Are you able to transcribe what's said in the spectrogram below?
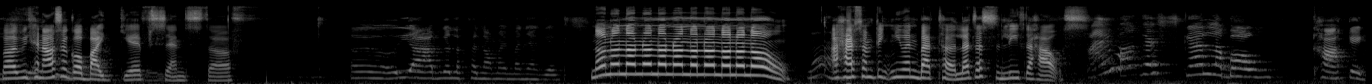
But we can also go buy gifts and stuff. Uh, yeah, I'm gonna spend all my money on gifts. No, no, no, no, no, no, no, no, no, no, no. I have something even better. Let us leave the house. I want a skeleton cocking.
